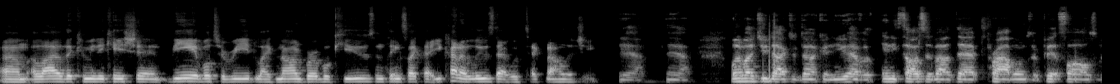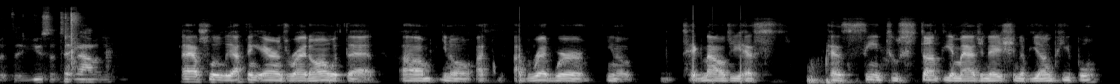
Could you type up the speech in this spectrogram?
Um, a lot of the communication, being able to read like nonverbal cues and things like that, you kind of lose that with technology. Yeah, yeah. What about you, Dr. Duncan? You have any thoughts about that? Problems or pitfalls with the use of technology? Absolutely, I think Aron's right on with that. Um, you know, I, I've read where you know technology has has seemed to stunt the imagination of young people.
